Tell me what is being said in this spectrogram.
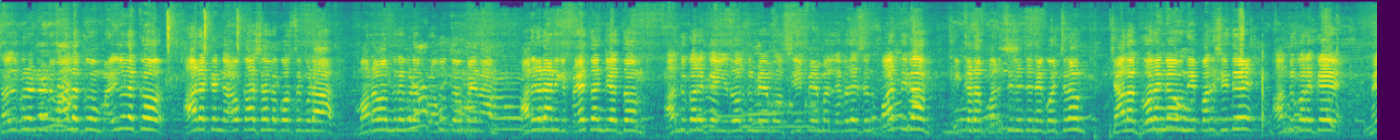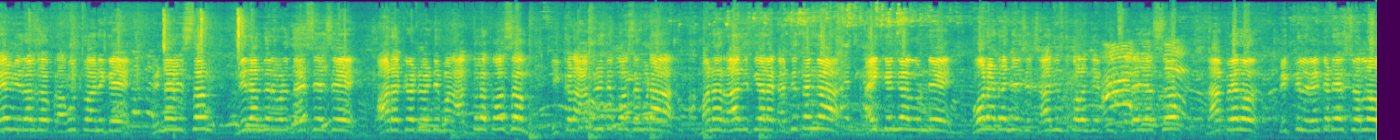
చదువుకునేటువంటి వాళ్ళకు మహిళలకు ఆ రకంగా అవకాశాల కోసం కూడా మనమందరం కూడా ప్రభుత్వం పైన అడగడానికి ప్రయత్నం చేద్దాం. అందుకొరకే ఈ రోజు మేము సిపిఎం లిబరేషన్ పార్టీగా ఇక్కడ పరిశీలించడానికి వచ్చినాం. చాలా ఘోరంగా ఉంది ఈ పరిస్థితి. అందుకొరకే మేము ఈరోజు ప్రభుత్వానికి విన్నవిస్తాం. మీరందరూ కూడా దయచేసి ఆ మన హక్కుల కోసం ఇక్కడ అభివృద్ధి కోసం కూడా మన రాజకీయాలకు అతీతంగా ఐక్యంగా ఉండి పోరాటం చేసి సాధించుకోవాలని చెప్పి తెలియజేస్తూ నా పేరు Pikkili Venkateswarlu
